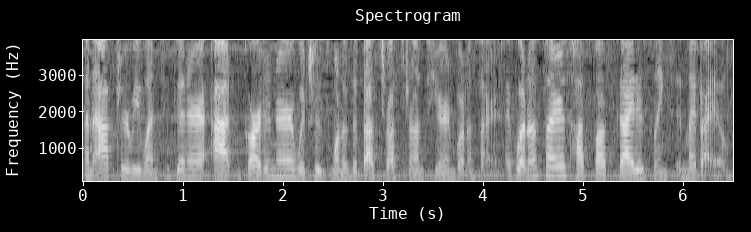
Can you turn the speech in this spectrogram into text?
And after we went to dinner at Gardener, which is one of the best restaurants here in Buenos Aires. My Buenos Aires Hotspots guide is linked in my bio.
